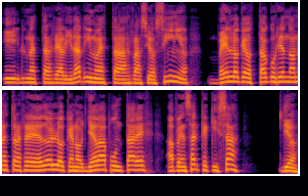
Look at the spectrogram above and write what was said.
y nuestra realidad y nuestro raciocinio ven lo que está ocurriendo a nuestro alrededor, lo que nos lleva a apuntar es a pensar que quizás Dios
